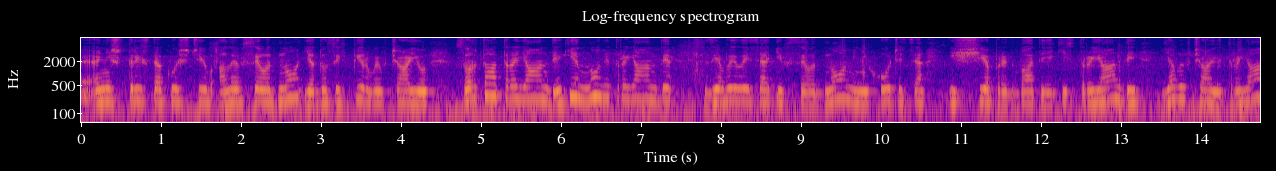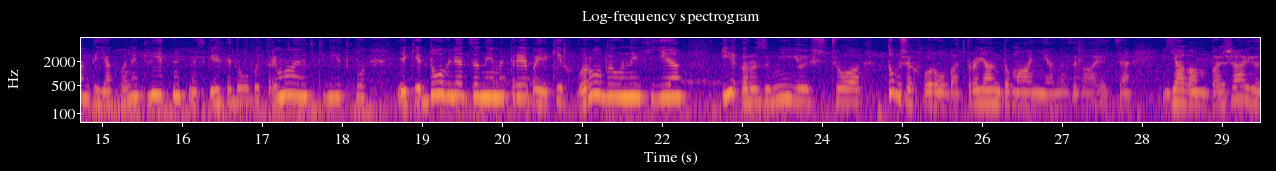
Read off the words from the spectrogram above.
е, ніж 300 кущів, але все одно я до сих пір вивчаю сорта троянд, які нові троянди з'явилися, і все одно мені хочеться іще придбати якісь троянди. Я вивчаю троянди, як вони квітнуть, наскільки довго тримають квітку, який догляд за ними треба, які хвороби у них є. І розумію, що то вже хвороба, трояндоманія називається. Я вам бажаю,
